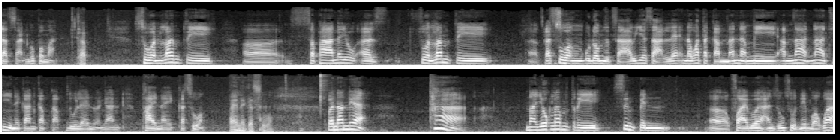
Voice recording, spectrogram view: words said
จัดสรรงบประมาณครับ ส่วนรัฐมนตรีเอ่อสภานโยเอ่อส่วนรัฐมนตรีเอ่อกระทรวงอุดมศึกษาวิทยาศาสตร์ และนวัตกรรมนั้นนะมีอำนาจหน้าที่ในการกำกับดูแลหน่วยงานภายในกระทรวง ภายในกระทรวง เพราะฉะนั้นเนี่ยถ้านายกรัฐมนตรีซึ่งเป็นเอ่อ ฝ่ายบริหารสูงสุดเนี่ยบอกว่า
